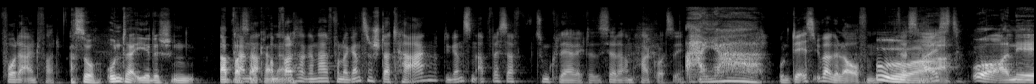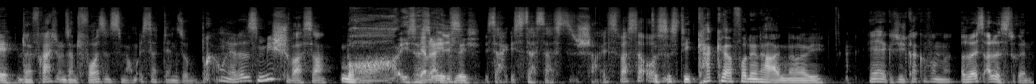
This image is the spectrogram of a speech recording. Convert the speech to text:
Vor der Einfahrt. Ach so, unterirdischen Abwasserkanal. Abwasserkanal von der ganzen Stadt Hagen, die ganzen Abwässer zum Klärweg. Das ist ja da am Hartgottsee. ah ja. Und der ist übergelaufen. Uah. Das heißt, oh nee. und dann frage ich unseren Vorsitzenden, warum ist das denn so braun? Ja, das ist Mischwasser. Boah, ist das Ja, aber ist, eklig. ich sag, ist das das Scheißwasser aus? Das ist die Kacke von den Hagen, oder wie? ja, die Kacke vom. Also da ist alles drin.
